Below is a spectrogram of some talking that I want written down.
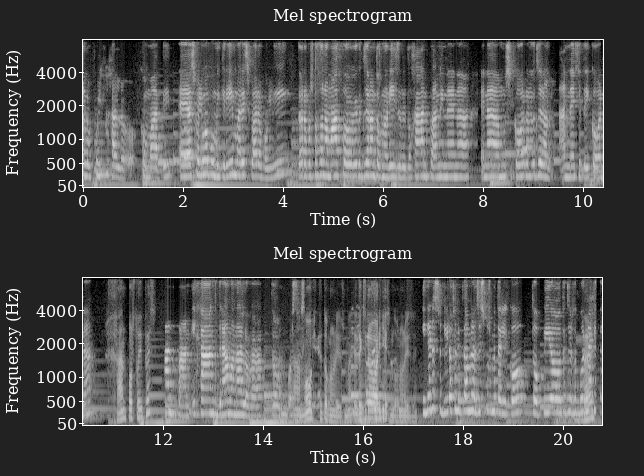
άλλο πολύ μεγάλο κομμάτι. Ε, ασχολούμαι από μικρή, μου αρέσει πάρα πολύ. Τώρα προσπαθώ να μάθω, δεν ξέρω αν το γνωρίζετε, το handpan είναι ένα, ένα μουσικό όργανο, δεν ξέρω αν, αν έχετε εικόνα. Χαν, πώς το είπες; Handpan ή hang drum ανάλογα το πώς το Όχι, δεν το γνωρίζουμε. Ε, δεν ξέρω ο Αργής αν το γνωρίζει. Είναι ένας στρογγυλό ανυπτάμενο δίσκος μεταλλικό, το οποίο δεν ξέρω, μπορεί Ναι. να έχετε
